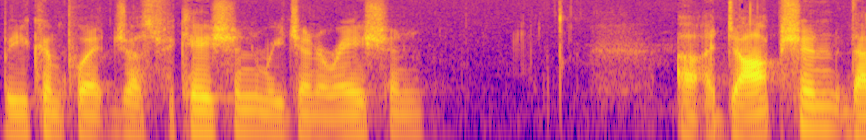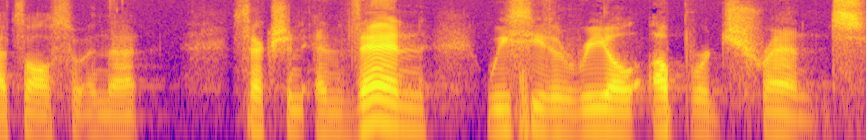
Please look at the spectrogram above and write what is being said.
But you can put justification, regeneration, uh, adoption, that's also in that section. And then we see the real upward trend.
